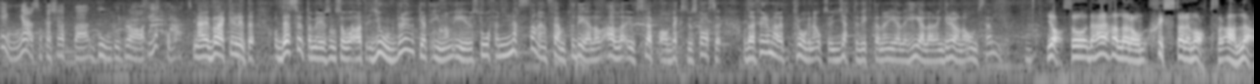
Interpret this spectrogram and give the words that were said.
pengar som kan köpa god och bra ekomat. nej verkligen inte. Och dessutom är det som så att jordbruket inom EU står för nästan en femtedel av alla utsläpp av växthusgaser. Och därför är de här frågorna också jätteviktiga när det gäller hela den gröna omställningen. Ja, så det här handlar om schysstare mat för alla.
